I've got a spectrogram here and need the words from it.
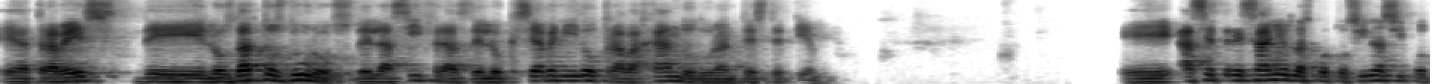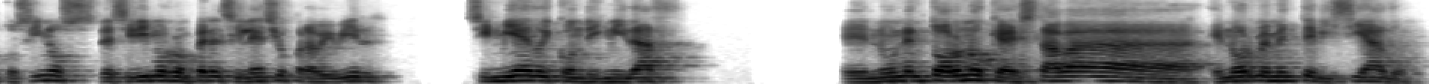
eh, a través de los datos duros, de las cifras, de lo que se ha venido trabajando durante este tiempo. Eh, hace tres años las potosinas y potosinos decidimos romper el silencio para vivir sin miedo y con dignidad en un entorno que estaba enormemente viciado.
